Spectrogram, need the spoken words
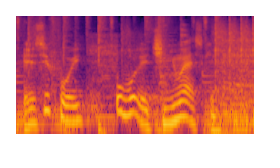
Esse foi o Boletim ESC.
